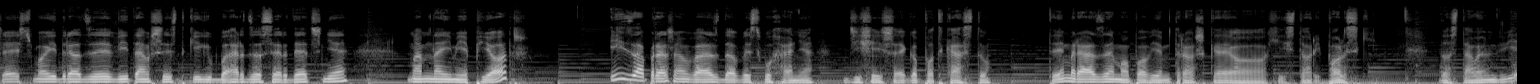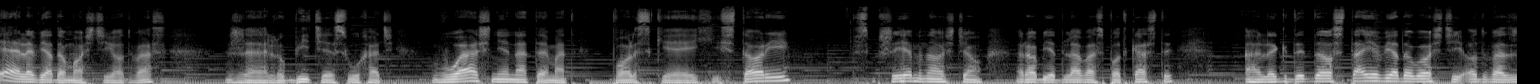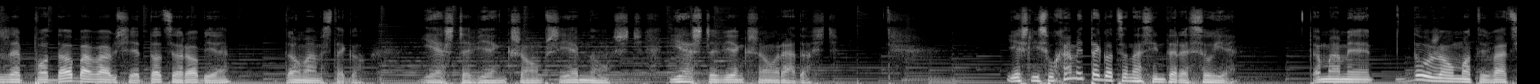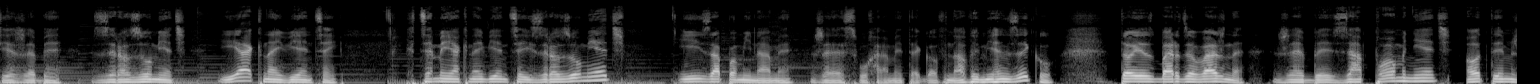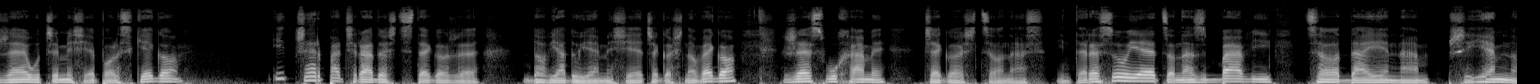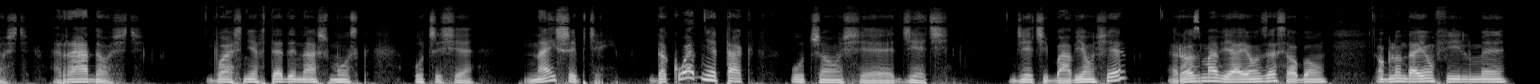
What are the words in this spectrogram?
Cześć moi drodzy, witam wszystkich bardzo serdecznie. Mam na imię Piotr i zapraszam Was do wysłuchania dzisiejszego podcastu. Tym razem opowiem troszkę o historii Polski. Dostałem wiele wiadomości od Was, że lubicie słuchać właśnie na temat polskiej historii. Z przyjemnością robię dla Was podcasty, ale gdy dostaję wiadomości od Was, że podoba Wam się to, co robię, to mam z tego jeszcze większą przyjemność, jeszcze większą radość. Jeśli słuchamy tego, co nas interesuje, to mamy dużą motywację, żeby zrozumieć jak najwięcej. Chcemy jak najwięcej zrozumieć i zapominamy, że słuchamy tego w nowym języku. To jest bardzo ważne, żeby zapomnieć o tym, że uczymy się polskiego i czerpać radość z tego, że dowiadujemy się czegoś nowego, że słuchamy czegoś, co nas interesuje, co nas bawi, co daje nam przyjemność, radość. Właśnie wtedy nasz mózg uczy się najszybciej. Dokładnie tak uczą się dzieci. Dzieci bawią się, rozmawiają ze sobą, oglądają filmy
